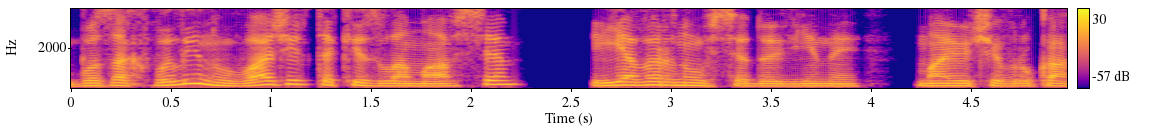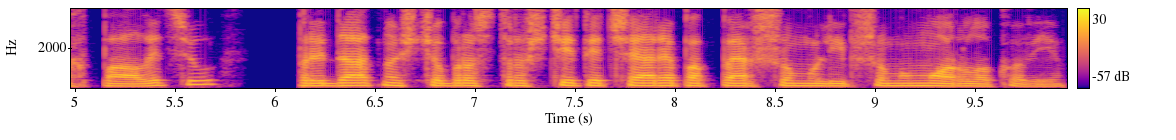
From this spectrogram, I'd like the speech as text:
бо за хвилину важіль таки зламався, і я вернувся до віни, маючи в руках палицю, придатно, щоб розтрощити черепа першому ліпшому морлокові.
